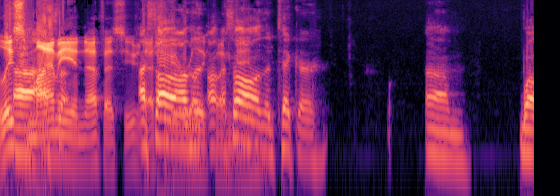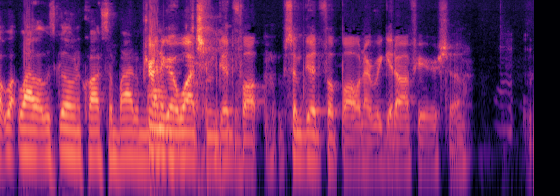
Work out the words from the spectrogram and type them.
least Uh, I Miami saw- and FSU. I saw should be a on really the I saw game. on the ticker, um, while while it was going across the bottom. trying to go watch some good fo- some good football whenever we get off here. So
